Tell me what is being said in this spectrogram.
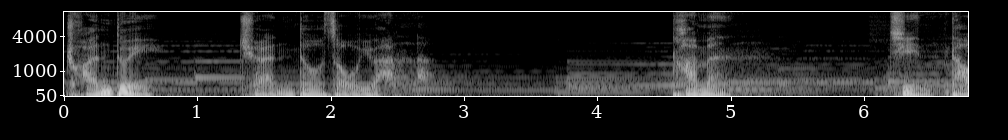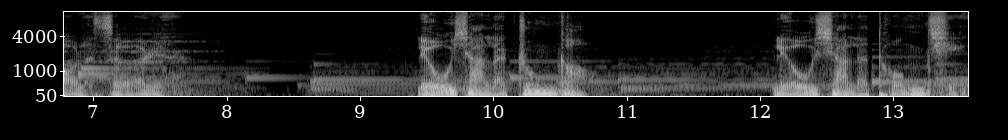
船队全都走远了，他们尽到了责任，留下了忠告，留下了同情。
